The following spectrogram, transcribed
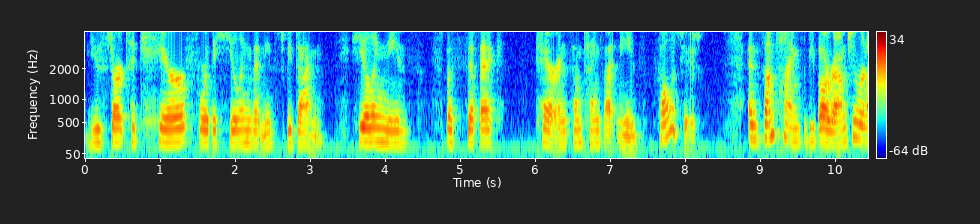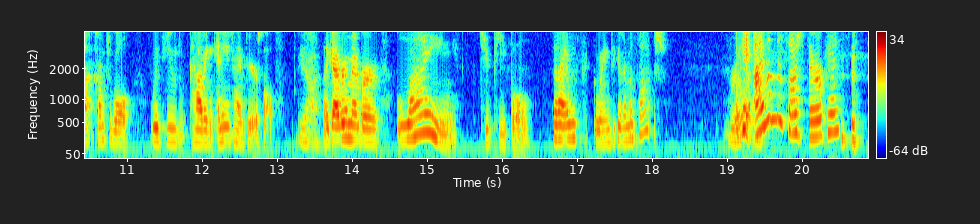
You start to care for the healing that needs to be done. Healing needs specific care, and sometimes that needs solitude. And sometimes the people around you are not comfortable with you having any time for yourself. Yeah. Like I remember lying to people that I was going to get a massage. Really? Okay, I'm a massage therapist.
